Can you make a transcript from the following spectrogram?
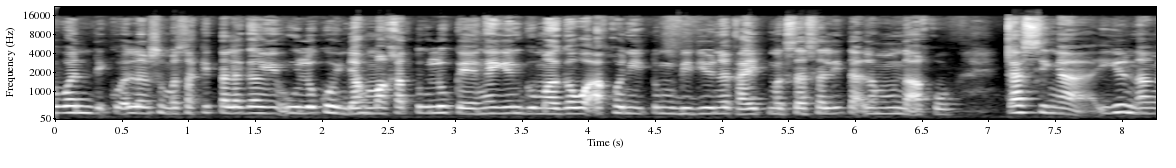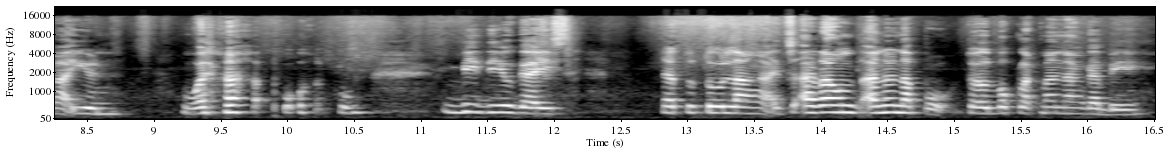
ewan, di ko alam. Sumasakit talaga yung ulo ko. Hindi ako makatulog. Kaya ngayon gumagawa ako nitong video na kahit magsasalita lang muna ako. Kasi nga, yun na nga yun. Wala po akong video guys. Natutulang. It's around, ano na po, 12 o'clock na ng gabi.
